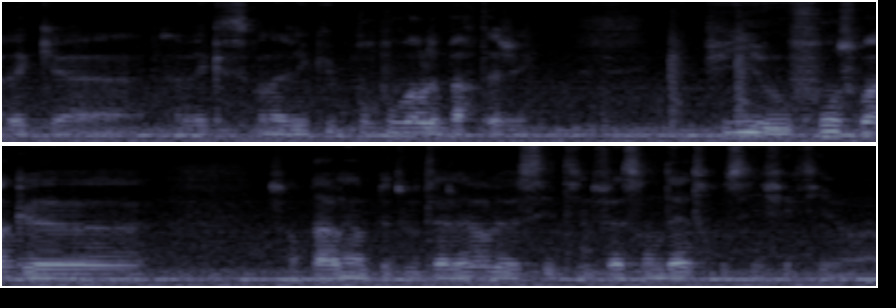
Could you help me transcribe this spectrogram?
avec, avec ce qu'on a vécu pour pouvoir le partager. Et puis au fond, je crois que j'en parlais un peu tout à l'heure, c'est une façon d'être aussi, effectivement.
